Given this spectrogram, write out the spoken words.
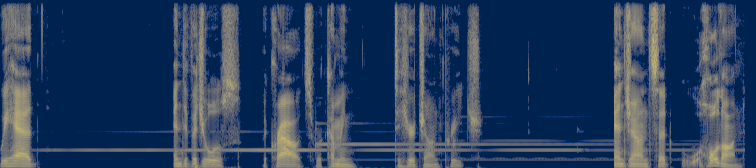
we had individuals, the crowds, were coming to hear John preach. And John said, Hold on.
